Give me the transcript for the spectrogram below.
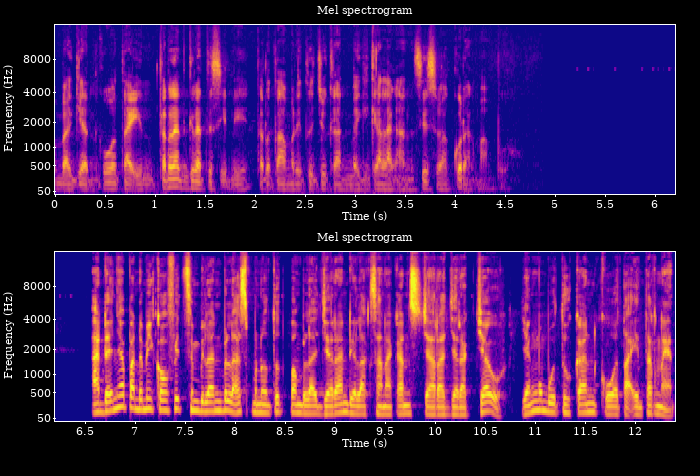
Pembagian kuota internet gratis ini terutama ditujukan bagi kalangan siswa kurang mampu. Adanya pandemi COVID-19 menuntut pembelajaran dilaksanakan secara jarak jauh yang membutuhkan kuota internet.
